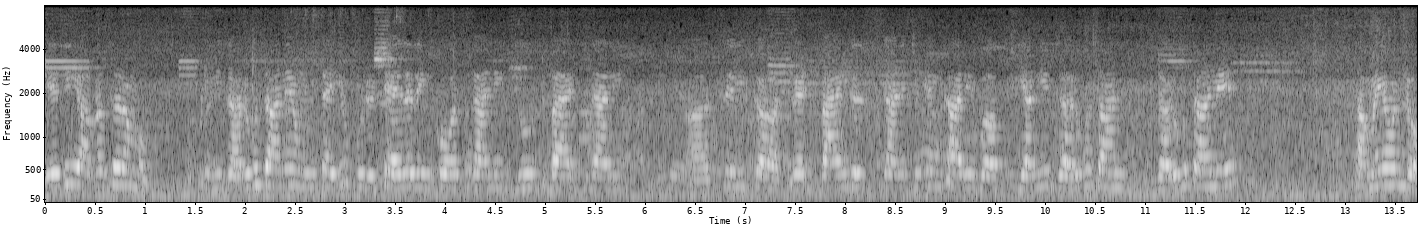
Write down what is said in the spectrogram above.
ఏది అవసరమో ఇప్పుడు ఇవి జరుగుతూనే ఉంటాయి. ఇప్పుడు టైలరింగ్ కోర్స్ కానీ జూట్ బ్యాగ్స్ కానీ సిల్క్ థ్రెడ్ బ్యాంగిల్స్ కానీ చికెన్ కర్రీ వర్క్ ఇవన్నీ జరుగుతా జరుగుతానే సమయంలో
